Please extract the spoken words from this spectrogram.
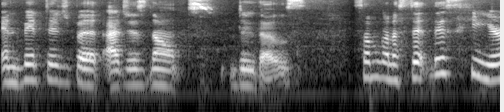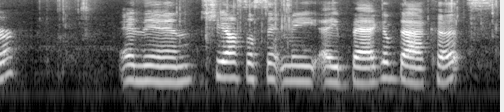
and vintage, but I just don't do those. So I'm going to set this here. And then she also sent me a bag of die cuts.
